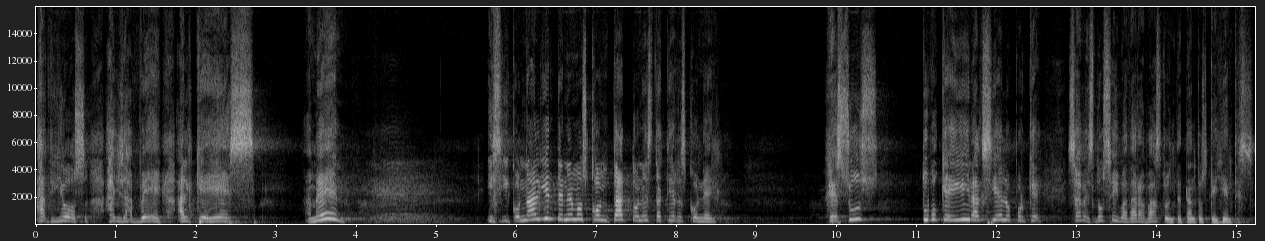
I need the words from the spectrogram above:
a Dios, a Yahvé, al que es. Amén. Y si con alguien tenemos contacto en esta tierra es con Él. Jesús tuvo que ir al cielo porque, sabes, no se iba a dar abasto entre tantos creyentes.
